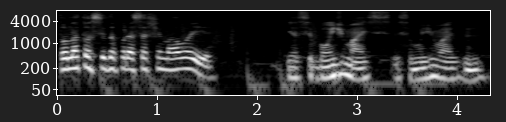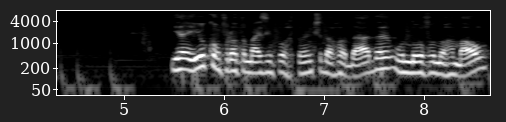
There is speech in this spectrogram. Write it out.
tô, na torcida por essa final aí. Ia ser bom demais. Ia ser bom demais mesmo. E aí, o confronto mais importante da rodada, o novo normal,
